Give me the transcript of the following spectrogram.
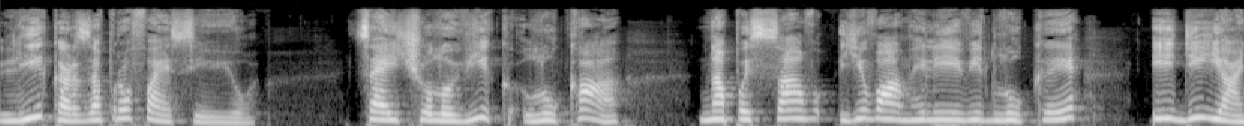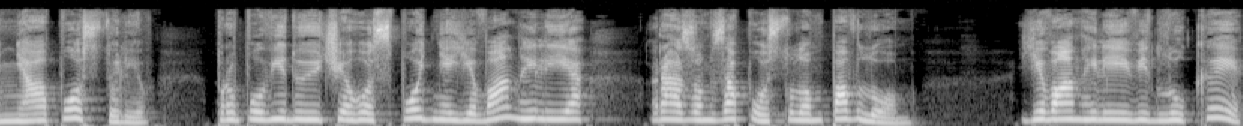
лікар за професією. Цей чоловік Лука написав Євангеліє від Луки і діяння апостолів, проповідуючи Господнє Євангеліє разом з апостолом Павлом. Євангеліє від Луки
